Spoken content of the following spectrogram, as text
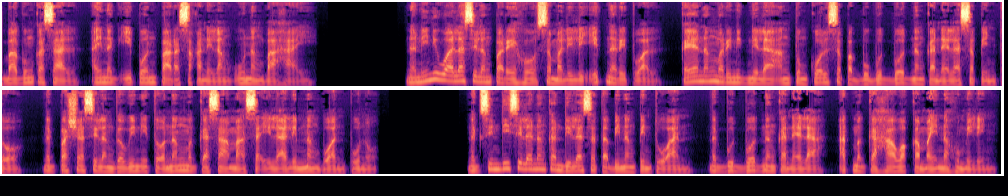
bagong kasal, ay nag-ipon para sa kanilang unang bahay. Naniniwala silang pareho sa maliliit na ritual, kaya nang marinig nila ang tungkol sa pagbubudbod ng kanela sa pinto, nagpasya silang gawin ito nang magkasama sa ilalim ng buwan puno. Nagsindi sila ng kandila sa tabi ng pintuan, nagbudbod ng kanela, at magkahawak kamay na humiling.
